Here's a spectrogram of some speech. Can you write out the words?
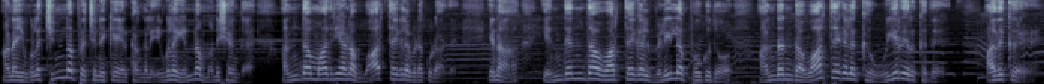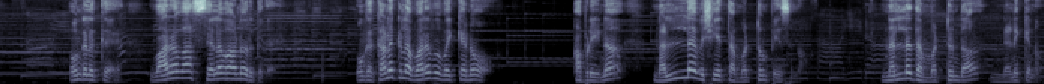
ஆனால் இவங்களாம் சின்ன பிரச்சனைக்கே இருக்காங்களே. இவங்களாம் என்ன மனுஷங்க? அந்த மாதிரியான வார்த்தைகளை விடக்கூடாது. ஏன்னா எந்தெந்த வார்த்தைகள் வெளியில் போகுதோ அந்தந்த வார்த்தைகளுக்கு உயிர் இருக்குது. அதுக்கு உங்களுக்கு வரவா செலவானும் இருக்குது. உங்கள் கணக்கில் வரவு வைக்கணும் அப்படின்னா நல்ல விஷயத்தை மட்டும் பேசணும். நல்லதை மட்டும்தான் நினைக்கணும்.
